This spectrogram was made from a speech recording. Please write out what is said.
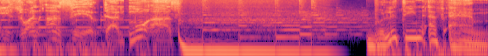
Izwan Azir dan Muaz. Bulletin FM.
